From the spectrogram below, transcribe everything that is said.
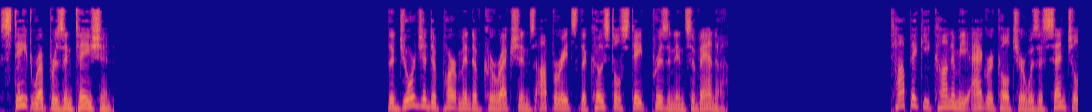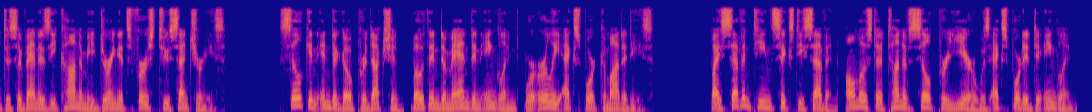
State representation The Georgia Department of Corrections operates the Coastal State Prison in Savannah. Topic economy Agriculture was essential to Savannah's economy during its first two centuries. Silk and indigo production, both in demand in England, were early export commodities. By 1767, almost a ton of silk per year was exported to England.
